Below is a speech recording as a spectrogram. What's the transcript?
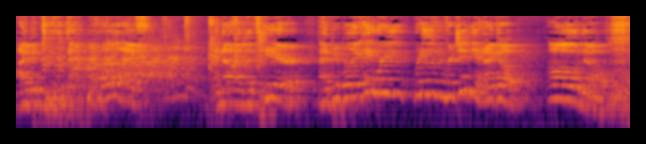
I've been doing that my whole life, and now I live here, and people are like, "Hey, where are you? Where do you live in Virginia?" And I go, "Oh no."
